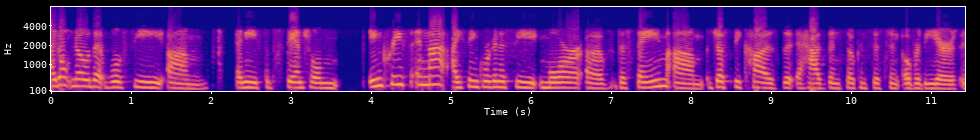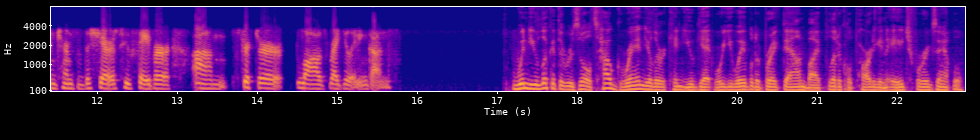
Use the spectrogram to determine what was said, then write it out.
I don't know that we'll see um, any substantial increase in that. I think we're going to see more of the same um, just because it has been so consistent over the years in terms of the shares who favor um, stricter laws regulating guns. When you look at the results, how granular can you get? Were you able to break down by political party and age, for example?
